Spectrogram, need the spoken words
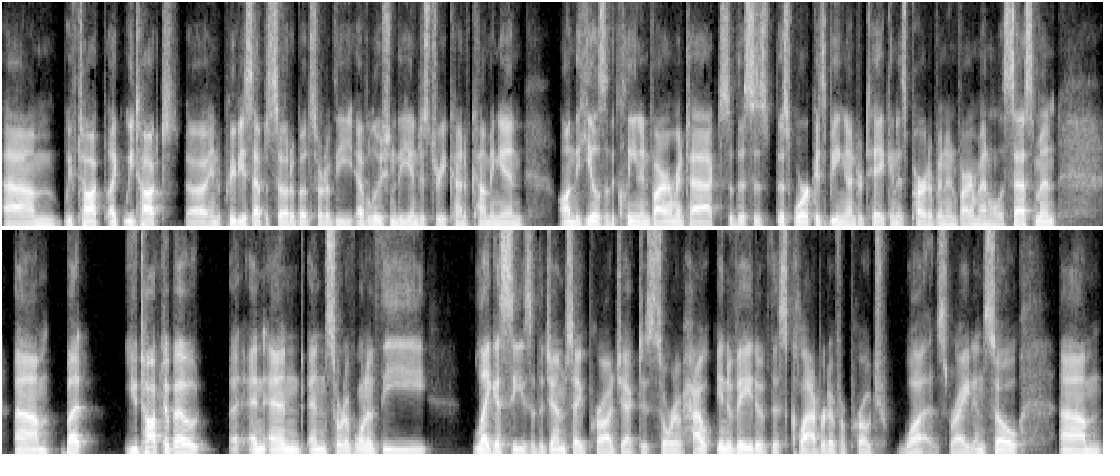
um, we've talked like we talked uh, in a previous episode about sort of the evolution of the industry kind of coming in on the heels of the Clean Environment Act. So this is this work is being undertaken as part of an environmental assessment. Um, but you talked about and and and sort of one of the legacies of the Jemseg project is sort of how innovative this collaborative approach was, right? And so um,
